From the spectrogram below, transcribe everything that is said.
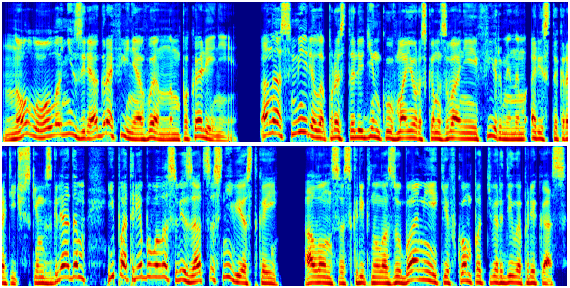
Но Лола не зря графиня в энном поколении. Она смерила простолюдинку в майорском звании фирменным аристократическим взглядом и потребовала связаться с невесткой. Алонсо скрипнула зубами и кивком подтвердила приказ.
